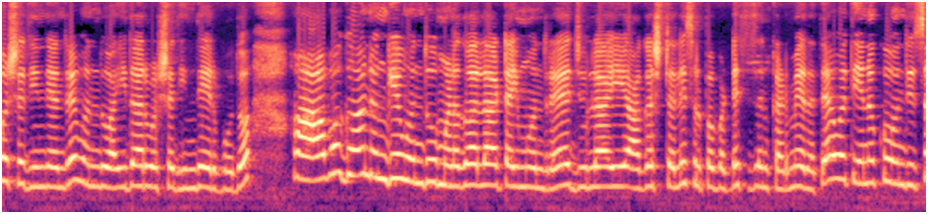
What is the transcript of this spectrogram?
ವರ್ಷದ ಹಿಂದೆ ಅಂದರೆ ಒಂದು ಐದಾರು ವರ್ಷದ ಹಿಂದೆ ಇರ್ಬೋದು. ಆವಾಗ ನನಗೆ ಒಂದು ಮಳೆಗಾಲ ಟೈಮು ಅಂದರೆ ಜುಲೈ, ಆಗಸ್ಟಲ್ಲಿ ಸ್ವಲ್ಪ ಬಟ್ಟೆ ಸೀಸನ್ ಕಡಿಮೆ ಇರುತ್ತೆ. ಅವತ್ತು ಏನಕ್ಕೋ ಒಂದು ದಿವಸ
